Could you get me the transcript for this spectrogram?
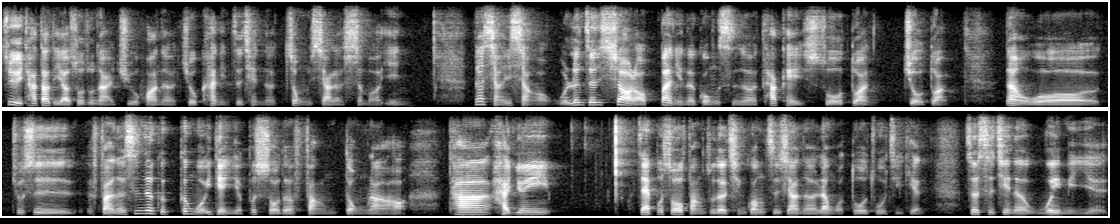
至于他到底要说出哪一句话呢，就看你之前呢种下了什么因。那想一想哦，我认真效劳半年的公司呢，它可以说断就断。那我就是反而是那个跟我一点也不熟的房东啦哈，他还愿意在不收房租的情况之下呢，让我多住几天。这世界呢，未免也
